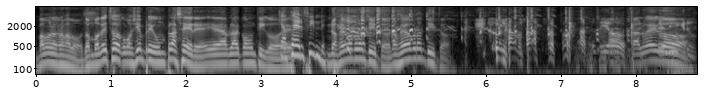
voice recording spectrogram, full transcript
Vámonos, nos vamos. Don Modesto, como siempre, un placer eh, hablar contigo. ¿Qué eh. hace el fin de? Nos vemos prontito, nos vemos prontito. Adiós. Hasta luego. Peligro.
